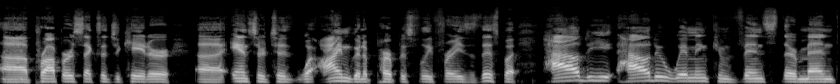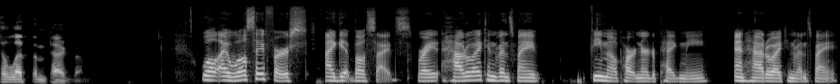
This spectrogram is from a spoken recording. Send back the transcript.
uh, proper sex educator uh, answer to what I'm going to purposefully phrase as this. But how do you? How do women convince their men to let them peg them? Well, I will say first, I get both sides, right? How do I convince my female partner to peg me? And how do I convince my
